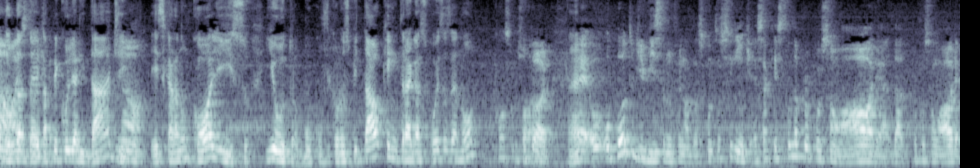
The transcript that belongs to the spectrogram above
Não, do- da, estética- da peculiaridade, Não. esse cara não colhe isso. E outro, o Buco fica no hospital, quem entrega as coisas é no consultório. né? É, o, o ponto de vista, no final das contas, é o seguinte: essa questão da proporção áurea, da proporção áurea,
